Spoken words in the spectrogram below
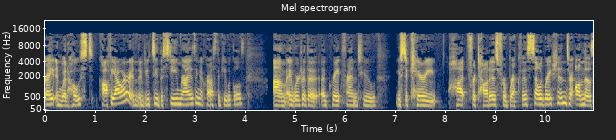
right, and would host coffee hour, and you'd see the steam rising across the cubicles. Um, I worked with a, a, great friend who used to carry hot frittatas for breakfast celebrations or on the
